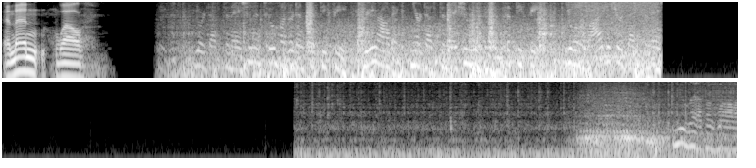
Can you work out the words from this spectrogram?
And then, well. Your destination in 250 feet. Rerouting. Your destination will be in 50 feet. You will arrive at your destination. You have arrived.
